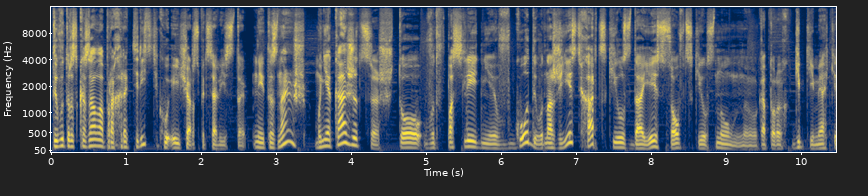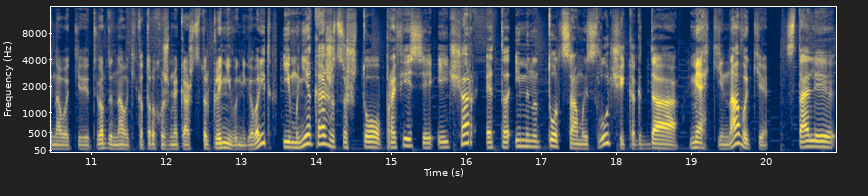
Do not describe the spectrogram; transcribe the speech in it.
Ты вот рассказала про характеристику HR-специалиста. И ты знаешь, мне кажется, что вот в последние в годы, вот у нас же есть hard skills, да, есть soft skills, ну, ну, у которых гибкие, мягкие навыки, твердые навыки, которых уже, мне кажется, только ленивый не говорит. И мне кажется, что профессия HR — это именно тот самый случай, когда мягкие навыки стали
